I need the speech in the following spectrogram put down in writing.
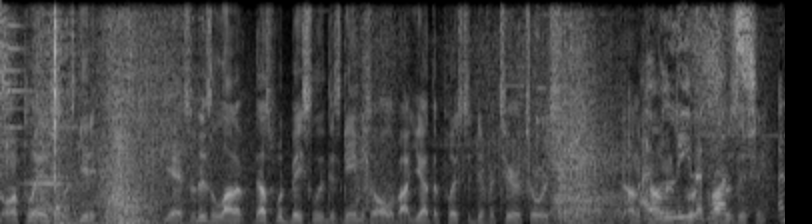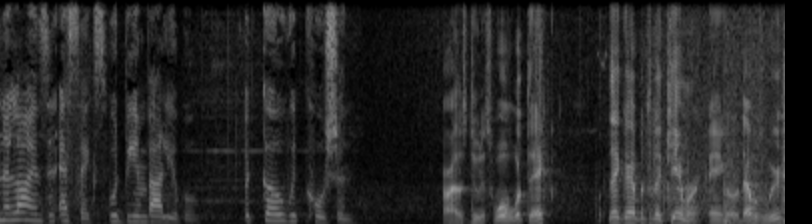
Go on, pledge. Let's get it. Yeah, so there's a lot of. That's what basically this game is all about. You have to pledge to different territories. An uncommon leave pro- at once. proposition. An alliance in Essex would be invaluable, but go with caution. All right, let's do this. Whoa, what the heck? What the heck happened to the camera angle? That was weird.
